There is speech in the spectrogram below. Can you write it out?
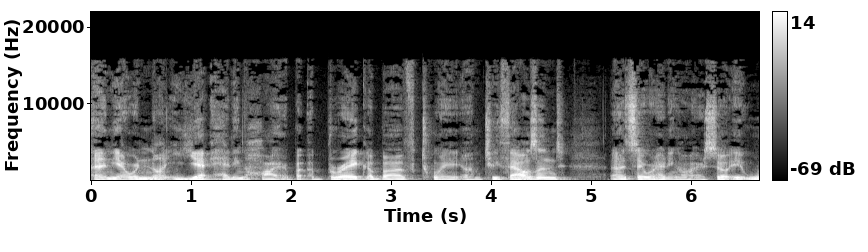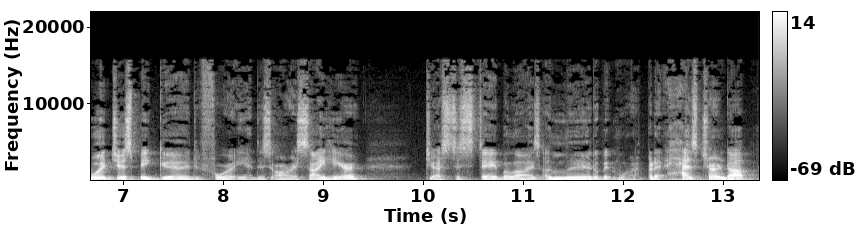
and yeah, we're not yet heading higher, but a break above 20, um, 2000, and I'd say we're heading higher. So it would just be good for yeah, this RSI here just to stabilize a little bit more. But it has turned up.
